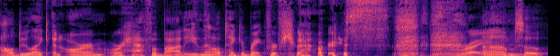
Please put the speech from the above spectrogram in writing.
I'll do like an arm or half a body, and then I'll take a break for a few hours. Right. Um, so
